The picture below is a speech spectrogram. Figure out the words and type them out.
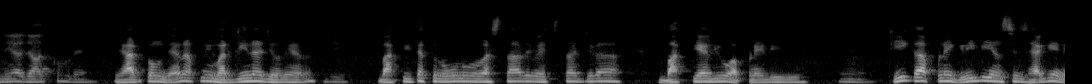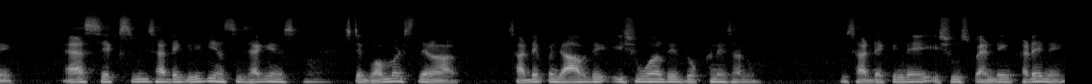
ਨਹੀਂ ਆਜ਼ਾਦ ਘੁੰਮ ਰਹੇ ਨੇ। ਯਾਦ ਘੁੰਮਦੇ ਆ ਨਾ ਆਪਣੀ ਮਰਜ਼ੀ ਨਾਲ ਜਿਉਂਦੇ ਆ ਨਾ। ਜੀ। ਬਾਕੀ ਤਾਂ ਕਾਨੂੰਨ ਵਿਵਸਥਾ ਦੇ ਵਿੱਚ ਤਾਂ ਜਿਹੜਾ ਬਾਕੀਆਂ ਲਈ ਉਹ ਆਪਣੇ ਲਈ ਵੀ ਹੂੰ। ਠੀਕ ਆ ਆਪਣੇ ਗ੍ਰੀਵੀਐਂਸਿਸ ਹੈਗੇ ਨੇ। ਐਸ ਸਿਕਸ ਵੀ ਸਾਡੇ ਗ੍ਰੀਵੀਐਂਸਿਸ ਹੈਗੇ ਨੇ ਹੂੰ। ਸਟੇ ਗਵਰਨਮੈਂਟਸ ਦੇ ਨਾਲ। ਸਾਡੇ ਪੰਜਾਬ ਦੇ ਇਸ਼ੂਆਂ ਦੇ ਦੁੱਖ ਨੇ ਸਾਨੂੰ। ਵੀ ਸਾਡੇ ਕਿੰਨੇ ਇਸ਼ੂਸ ਪੈਂਡਿੰਗ ਖੜੇ ਨੇ।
